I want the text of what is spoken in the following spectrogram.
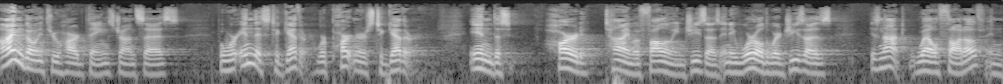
I'm going through hard things, John says, but we're in this together. We're partners together in this hard time of following Jesus in a world where Jesus is not well thought of in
